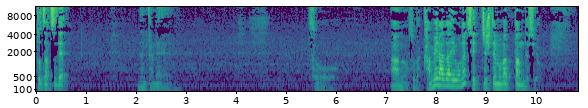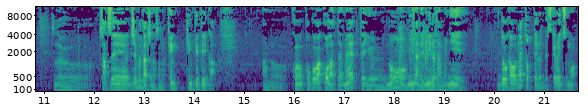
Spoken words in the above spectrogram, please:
と雑で。なんかねそう。あのそうだカメラ台をね設置してもらったんですよ。その撮影自分たちのその研研究というかあのこここがこうだったよねっていうのをみんなで見るために動画をね撮ってるんですけどいつも。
